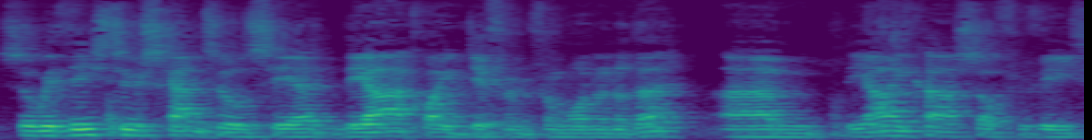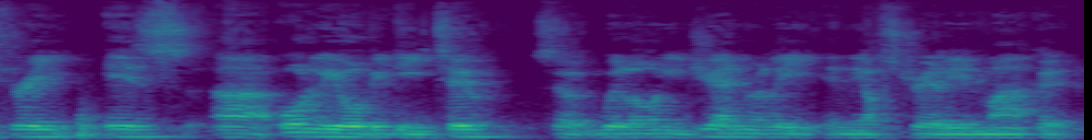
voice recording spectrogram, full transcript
So with these two scan tools here, they are quite different from one another. Um, the iCarSoft V3 is uh, only OBD2, so it will only generally in the Australian market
